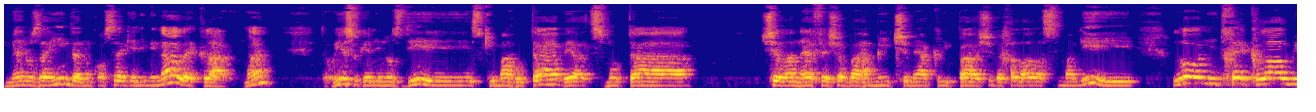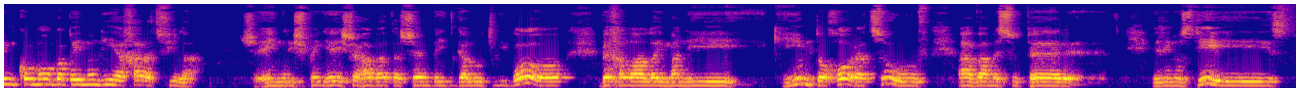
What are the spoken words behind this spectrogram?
menos ainda não consegue eliminá-la, é claro, não é? Então isso que ele nos diz, que Mahutá ve'atzmutá של הנפש הבהמית שמהקליפה שבחלל השמאלי לא נדחה כלל במקומו בבינוני אחר התפילה. שאין רשפי אהבת השם בהתגלות ליבו בחלל הימני, כי אם תוכו רצוף אהבה מסופרת. Nos diz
